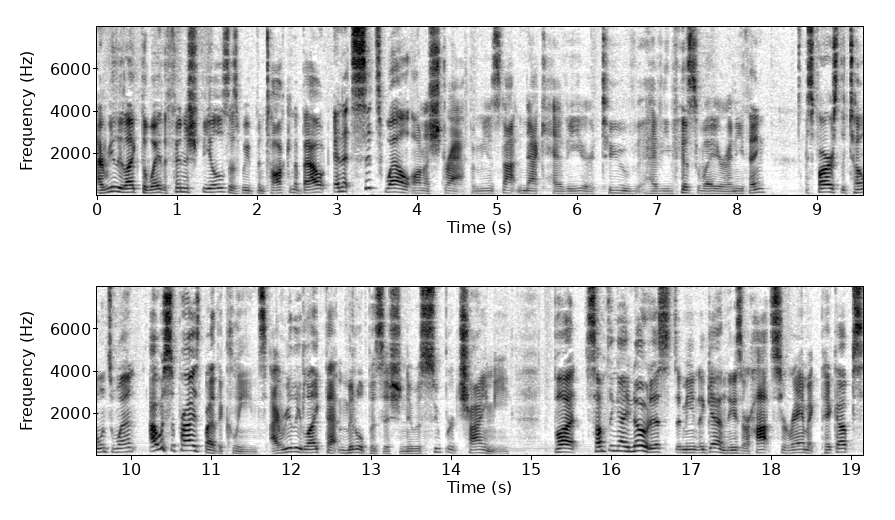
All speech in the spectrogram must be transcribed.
I really like the way the finish feels as we've been talking about, and it sits well on a strap. I mean, it's not neck heavy or too heavy this way or anything. As far as the tones went, I was surprised by the cleans. I really liked that middle position. It was super chimey. But something I noticed, I mean, again, these are hot ceramic pickups.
